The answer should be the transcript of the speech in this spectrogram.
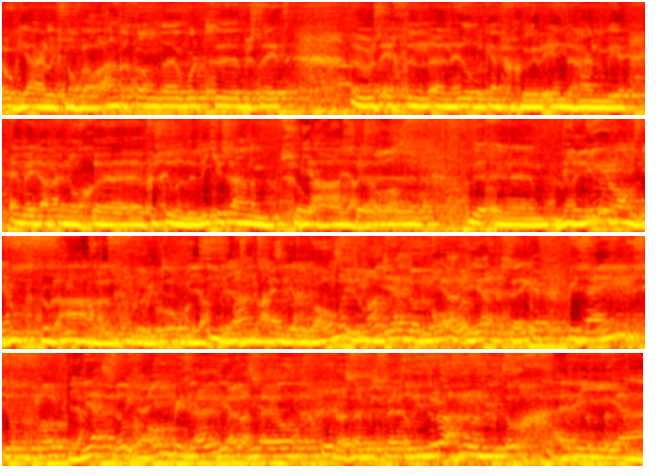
ook jaarlijks nog wel aandacht aan wordt besteed. Wij danken nog eh, verschillende liedjes aan hem. Zoals, Ja, ja, eh, zoals? de, eh, Wie Nederlands Ja. door de aderen vloeit. Ja, Zie de ja, maan schijnt door de bomen. Zie de maan schijnt door de bomen. Ja, ja zeker. Piet Hein. Zilvervloot. Ja. Ja, Hein. Oh, Piet Hein. Ja, Ja, dat ja. zijn wel... Oeh, dat zijn besmette liederen aan nu toch? Eh, Ja,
